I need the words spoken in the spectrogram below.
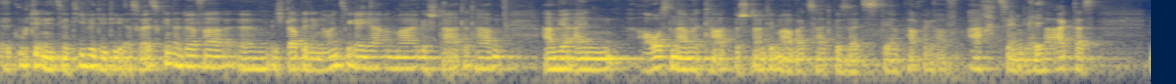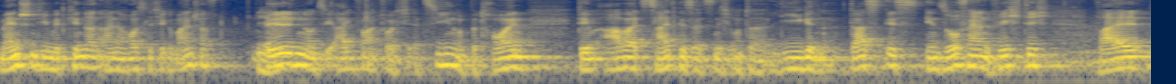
äh, gute Initiative, die die SOS-Kinderdörfer, äh, ich glaube, in den 90er Jahren mal gestartet haben, haben wir einen Ausnahmetatbestand im Arbeitszeitgesetz, der Paragraph 18, okay. der sagt, dass Menschen, die mit Kindern eine häusliche Gemeinschaft ja. bilden und sie eigenverantwortlich erziehen und betreuen, dem Arbeitszeitgesetz nicht unterliegen. Das ist insofern wichtig, weil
